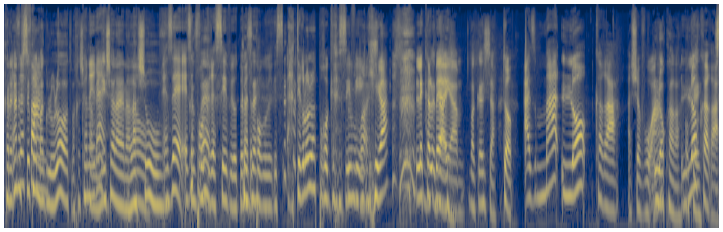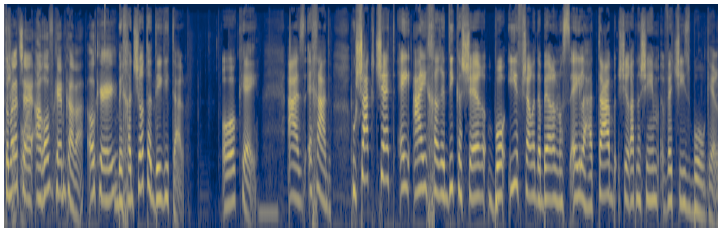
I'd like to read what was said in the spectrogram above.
כנראה נפסיקו עם. הגלולות, ואחרי. שהמיני שלהן עלה יואו, שוב. איזה, איזה כזה. פרוגרסיביות, באמת. ה progress... הטרלול הפרוגרסיבי. הגיע לכלבי. הים. בבקשה. טוב, אז מה לא קרה השבוע? לא קרה. לא אוקיי. קרה זאת אומרת השבוע. שהרוב כן קרה, אוקיי. בחדשות הדיגיטל. אוקיי. אז אחד, הושק צ'אט AI חרדי כשר, בו אי אפשר לדבר על נושאי להט"ב, שירת נשים וצ'יזבורגר.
